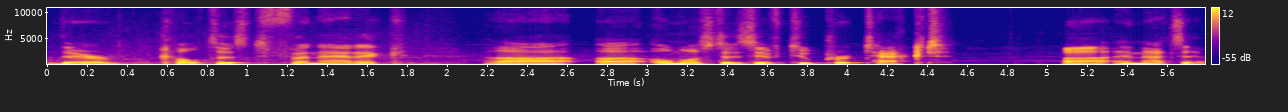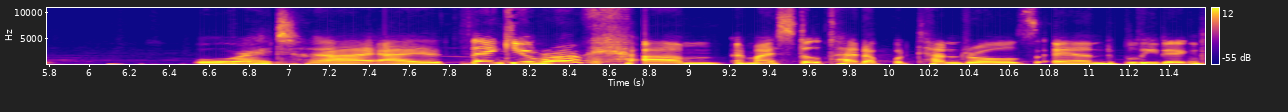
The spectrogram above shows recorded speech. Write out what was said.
their cultist fanatic, uh, uh, almost as if to protect, uh, and that's it. All right. I, I thank you, Rourke. Um, am I still tied up with tendrils and bleeding?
